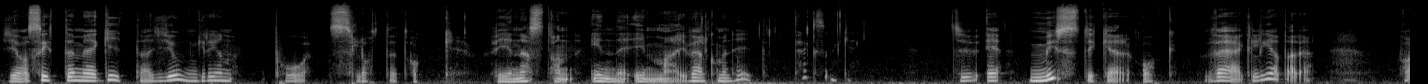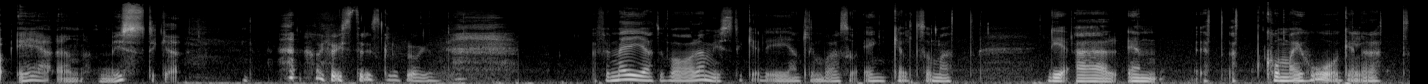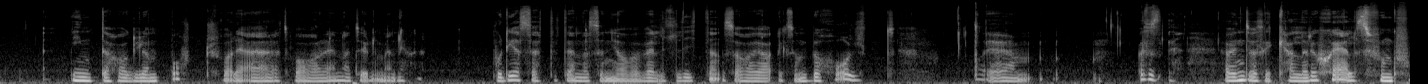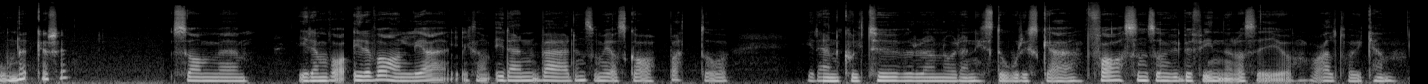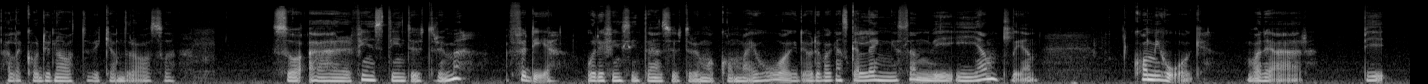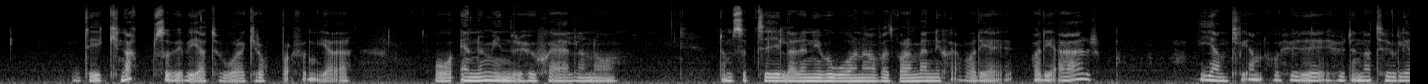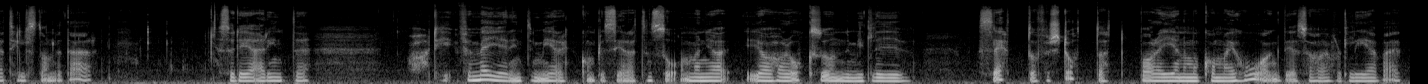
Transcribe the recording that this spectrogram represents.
Jag sitter med Gita Ljunggren på slottet och vi är nästan inne i maj. Välkommen hit! Tack så mycket! Du är mystiker och vägledare. Vad är en mystiker? Jag visste du skulle fråga. För mig att vara mystiker, det är egentligen bara så enkelt som att det är en, ett, att komma ihåg eller att inte ha glömt bort vad det är att vara en naturlig människa. På det sättet, ända sedan jag var väldigt liten, så har jag liksom behållit eh, jag vet inte vad jag ska kalla det, själsfunktioner kanske. Som eh, i, den, i det vanliga, liksom, i den världen som vi har skapat och i den kulturen och den historiska fasen som vi befinner oss i och, och allt vad vi kan, alla koordinater vi kan dra så, så är, finns det inte utrymme för det. Och det finns inte ens utrymme att komma ihåg det. Och det var ganska länge sedan vi egentligen kom ihåg vad det är. Vi, det är knappt så vi vet hur våra kroppar fungerar. Och ännu mindre hur själen och de subtilare nivåerna av att vara människa, vad det, vad det är egentligen och hur det, hur det naturliga tillståndet är. Så det är inte... För mig är det inte mer komplicerat än så. Men jag, jag har också under mitt liv sett och förstått att bara genom att komma ihåg det så har jag fått leva ett,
